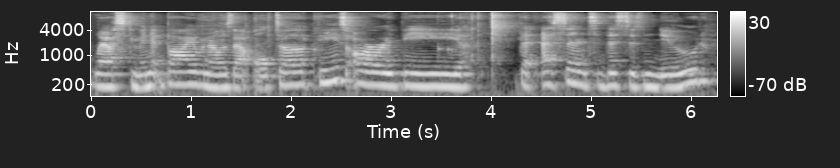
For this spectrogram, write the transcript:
last minute buy when I was at Ulta. These are the, the Essence This Is Nude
